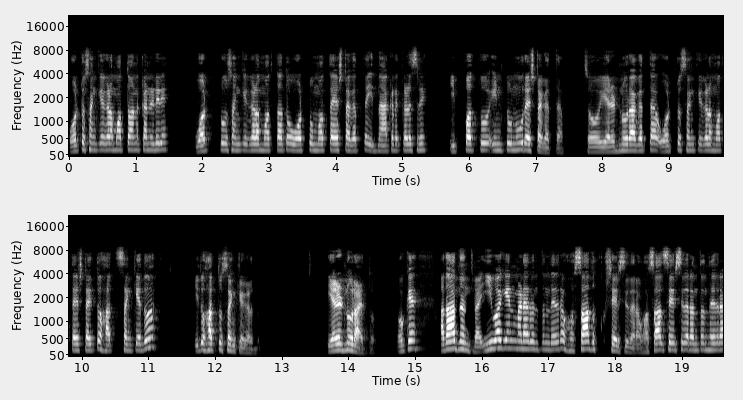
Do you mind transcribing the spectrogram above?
ಒಟ್ಟು ಸಂಖ್ಯೆಗಳ ಮೊತ್ತವನ್ನ ಕಂಡುಹಿಡಿರಿ. ಒಟ್ಟು ಸಂಖ್ಯೆಗಳ ಮೊತ್ತ ಅಥವಾ ಒಟ್ಟು ಮೊತ್ತ ಎಷ್ಟಾಗತ್ತೆ? ಇದನ್ನ ಆ ಕಡೆ ಕಳಿಸ್ರಿ. ಇಪ್ಪತ್ತು ಇಂಟು ನೂರ್ ಎಷ್ಟಾಗತ್ತ? ಸೊ ಎರಡ್ ನೂರ ಆಗತ್ತ. ಒಟ್ಟು ಸಂಖ್ಯೆಗಳ ಮೊತ್ತ ಎಷ್ಟಾಯ್ತು? ಹತ್ತು ಸಂಖ್ಯೆದು, ಇದು ಹತ್ತು ಸಂಖ್ಯೆಗಳದ್ದು ಎರಡ್ ನೂರ ಆಯ್ತು. ಓಕೆ ಅದಾದ ನಂತರ ಇವಾಗ ಏನ್ ಮಾಡ್ಯಾರ ಅಂತಂದ್ರೆ ಹೊಸಾದ್ ಸೇರಿಸಿದಾರ. ಹೊಸಾದ್ ಸೇರಿಸಿದಾರ ಅಂತಂದ ಹೇಳಿದ್ರ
